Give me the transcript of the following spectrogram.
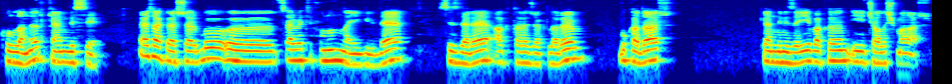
kullanır kendisi. Evet arkadaşlar bu e, Servet-i Funun'la ilgili de sizlere aktaracaklarım bu kadar. Kendinize iyi bakın, iyi çalışmalar.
